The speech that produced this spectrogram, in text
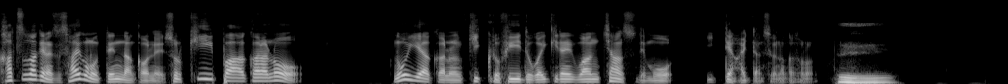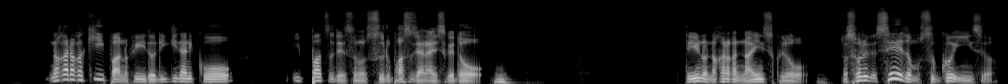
勝つわけなんですよ。最後の点なんかはね、そのキーパーからの、ノイアーからのキックのフィードがいきなりワンチャンスでもう1点入ったんですよ。なんかその。なかなかキーパーのフィードでいきなりこう、一発でそのスルーパスじゃないですけど、うんっていうのはなかなかないんですけど、それ、精度もすっごいいいんですよ。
